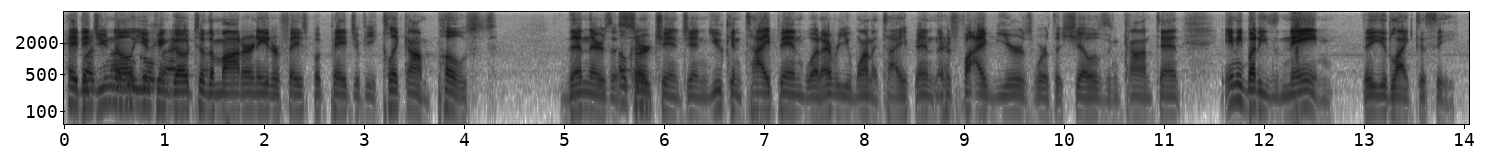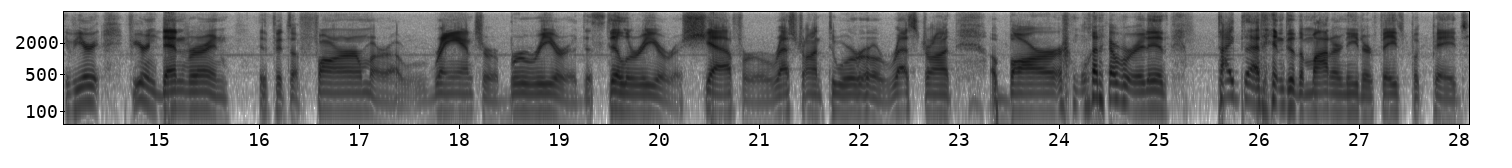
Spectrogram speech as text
Hey, did But you know you go can go to the Modern Eater Facebook page if you click on post, then there's a Okay. search engine. You can type in whatever you want to type in. There's five years worth of shows and content. Anybody's name that you'd like to see. If you're if you're in Denver and if it's a farm or a ranch or a brewery or a distillery or a chef or a restaurateur or a restaurant, a bar, whatever it is, type that into the Modern Eater Facebook page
